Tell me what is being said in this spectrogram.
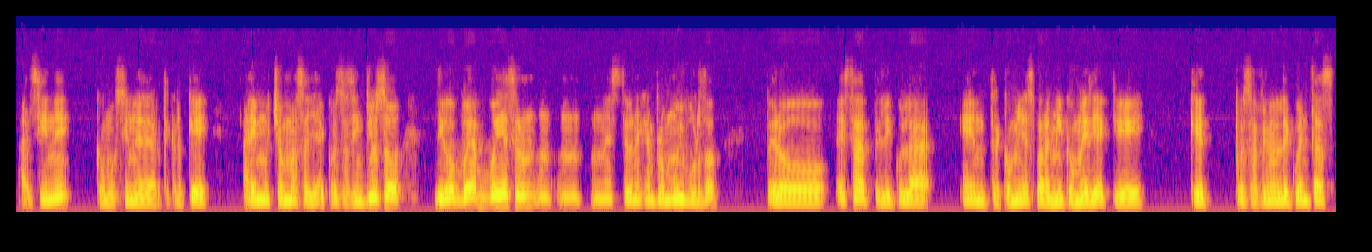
al cine como cine de arte. Creo que hay mucho más allá de cosas. Incluso, digo, voy a, voy a hacer un, este, un ejemplo muy burdo, pero esta película, entre comillas, para mí comedia, que, que pues a final de cuentas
